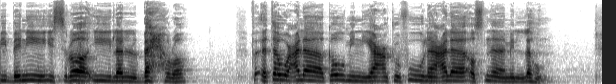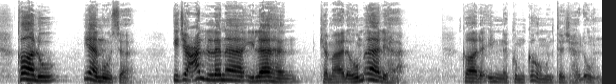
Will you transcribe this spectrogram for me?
بِبَن۪ي إِسْرَائِيلَ الْبَحْرَ فأتوا على قوم يعكفون على أصنام لهم قالوا يا موسى اجعل لنا إلها كما لهم آلهة قال إنكم قوم تجهلون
